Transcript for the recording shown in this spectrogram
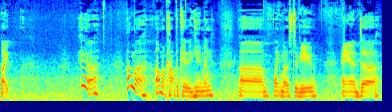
Like, yeah, I'm a, I'm a complicated human, um, like most of you. And uh,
